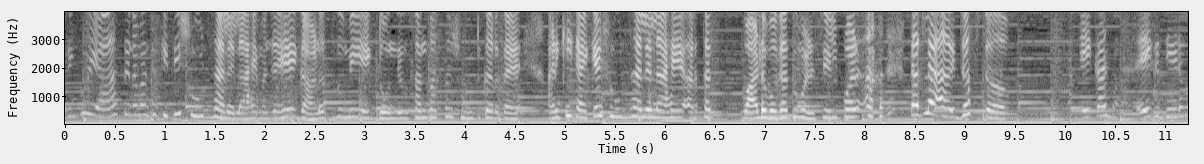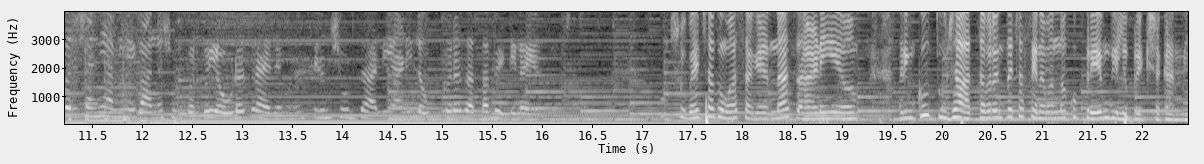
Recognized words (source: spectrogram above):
रिंकू या सिनेमाचं किती शूट झालेलं आहे? म्हणजे हे गाणं तर तुम्ही एक दोन दिवसांपासून शूट करताय. आणखी काय काय शूट झालेलं आहे? अर्थात वाट बघा तू म्हणशील पण त्यातल्या जस्ट एका एक दीड वर्षांनी आम्ही हे गाणं शूट करतो एवढंच राहिले म्हणून. फिल्म शूट झाली आणि लवकरच आता भेटीला येतो शुभेच्छा तुम्हा सगळ्यांनाच आणि रिंकू तुझ्या आतापर्यंतच्या सिनेमांना खूप प्रेम दिलं प्रेक्षकांनी.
